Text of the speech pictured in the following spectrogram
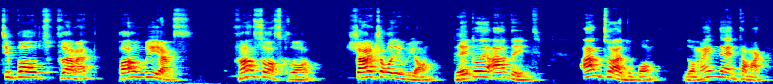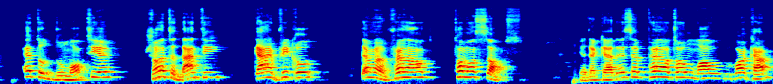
Thibaut Fremet, Paul Williams, François Clon, Charles Olivion, Gregory Ardit, Antoine Dupont, Romain Nentamak, Eton Dumontier, Jonathan Dante, Gary Pickle, Demar Fernand, Thomas Ramos. Yedeklerde ise Perato Malvaka,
